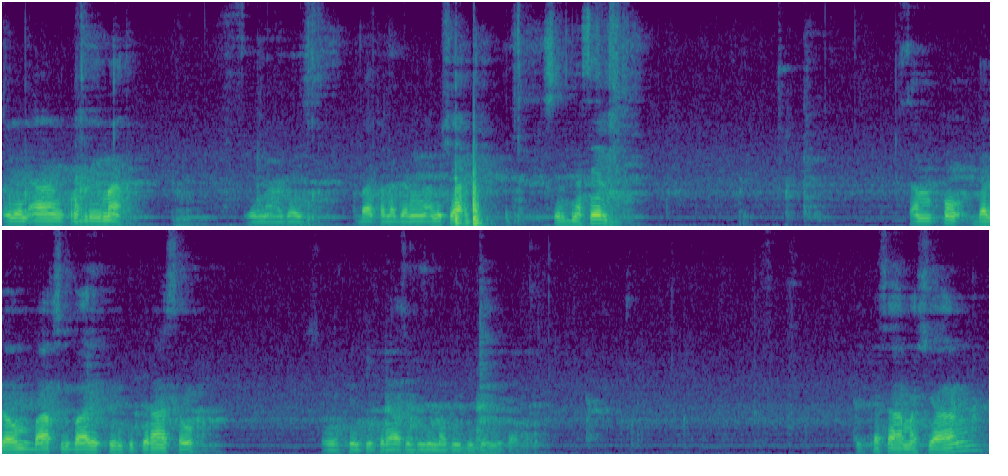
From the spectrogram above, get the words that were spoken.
So, yun ang problema. Yun mga guys. Aba, talagang ano siya. Sealed na sealed. Sampo, dalawang box, ibali 20 piraso. So, 20 piraso din mabibigyan nito. Kasama siyang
